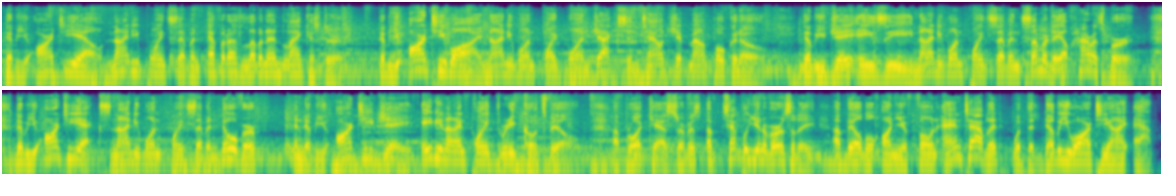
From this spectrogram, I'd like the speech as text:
WRTL 90.7 Ephrata, Lebanon, Lancaster, WRTY 91.1 Jackson Township, Mount Pocono, WJAZ 91.7 Summerdale, Harrisburg, WRTX 91.7 Dover, and WRTJ 89.3 Coatesville, a broadcast service of Temple University, available on your phone and tablet with the WRTI app.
